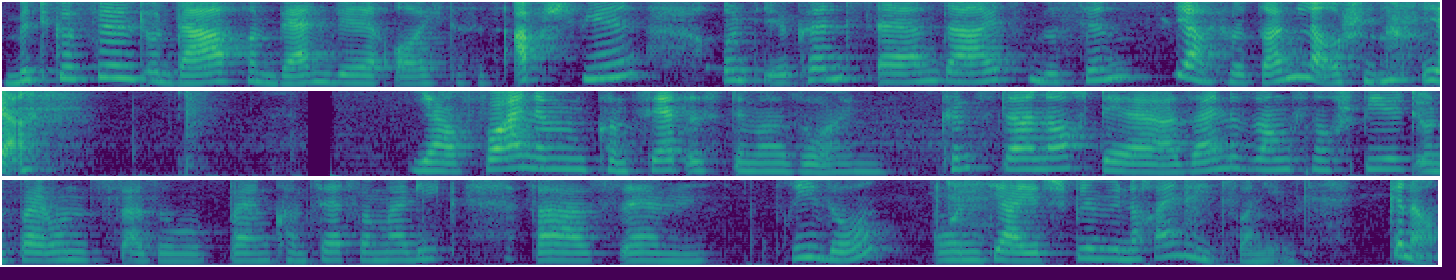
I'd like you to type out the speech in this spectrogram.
mitgefilmt und davon werden wir euch das jetzt abspielen und ihr könnt ähm, da jetzt ein bisschen, ja, ich würde sagen, lauschen. Ja. Ja, vor einem Konzert ist immer so ein Künstler noch, der seine Songs noch spielt und bei uns, also beim Konzert von Malik, war es ähm, Riso. Und ja, jetzt spielen wir noch ein Lied von ihm. Genau.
